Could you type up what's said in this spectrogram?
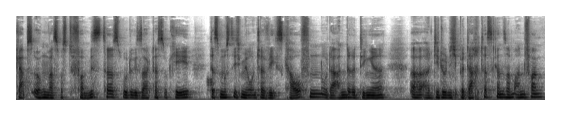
Gab es irgendwas, was du vermisst hast, wo du gesagt hast, okay, das musste ich mir unterwegs kaufen oder andere Dinge, äh, die du nicht bedacht hast ganz am Anfang?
